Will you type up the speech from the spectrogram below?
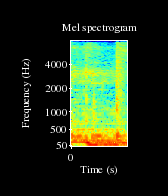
morning.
